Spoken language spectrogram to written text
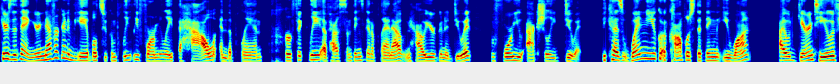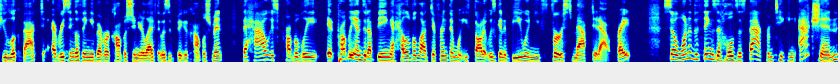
Here's the thing you're never going to be able to completely formulate the how and the plan perfectly of how something's going to plan out and how you're going to do it before you actually do it. Because when you accomplish the thing that you want, I would guarantee you, if you look back to every single thing you've ever accomplished in your life that was a big accomplishment, the how is probably, it probably ended up being a hell of a lot different than what you thought it was going to be when you first mapped it out, right? So, one of the things that holds us back from taking action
